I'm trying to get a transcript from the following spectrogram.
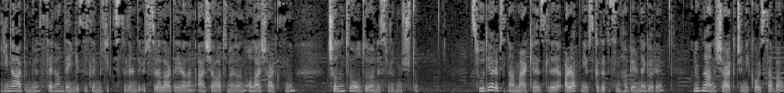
yeni albümü Selam Dengesiz'le müzik listelerinde üst sıralarda yer alan Ayşe Hatun Ölan'ın Olay şarkısının çalıntı olduğu öne sürülmüştü. Suudi Arabistan merkezli Arap News gazetesinin haberine göre Lübnanlı şarkıcı Nicole Sabah,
